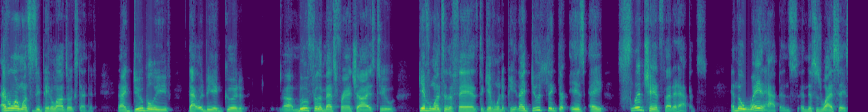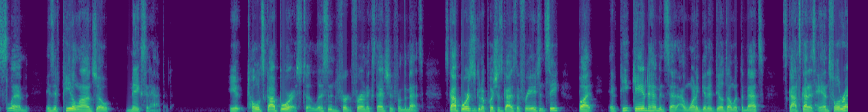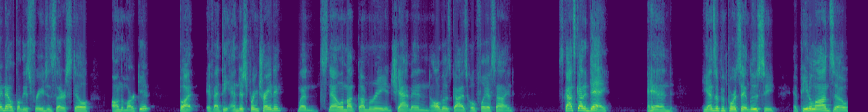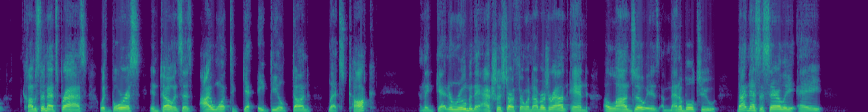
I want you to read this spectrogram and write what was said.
Everyone wants to see Pete Alonso extended. And I do believe that would be a good uh, move for the Mets franchise to give one to the fans, to give one to Pete. And I do think there is a slim chance that it happens. And the way it happens, and this is why I say slim, is if Pete Alonso makes it happen. He told Scott Boras to listen for, for an extension from the Mets. Scott Boras is going to push his guys to free agency, but if Pete came to him and said, I want to get a deal done with the Mets, Scott's got his hands full right now with all these free agents that are still on the market. But if at the end of spring training, when Snell and Montgomery and Chapman and all those guys hopefully have signed. Scott's got a day and he ends up in Port St. Lucie. And Pete Alonso comes to Mets Brass with Boras in tow and says, I want to get a deal done. Let's talk. And they get in a room and they actually start throwing numbers around. And Alonso is amenable to not necessarily a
